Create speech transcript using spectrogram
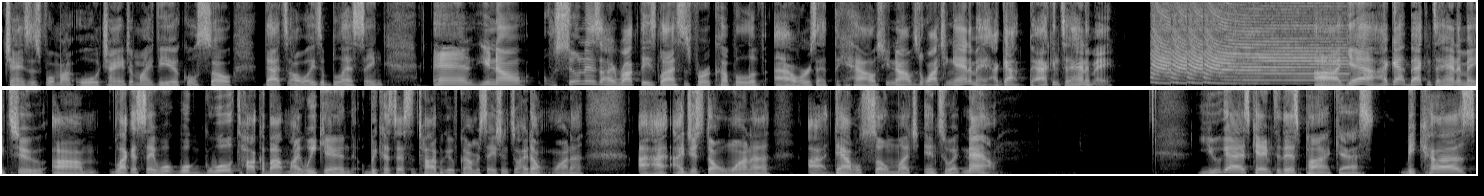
chances for my oil change on my vehicle. So that's always a blessing. And you know, as soon as I rocked these glasses for a couple of hours at the house, you know, I was watching anime. I got back into anime. Uh, yeah, I got back into anime too. Um, like I say, we'll we'll we'll talk about my weekend because that's the topic of conversation. So I don't want to, I I just don't want to uh, dabble so much into it now. You guys came to this podcast because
